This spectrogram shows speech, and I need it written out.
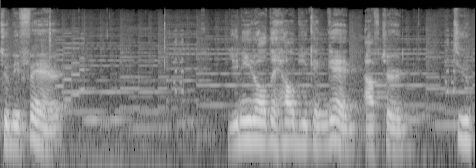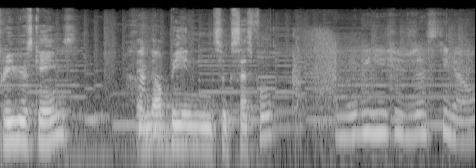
to be fair, you need all the help you can get after two previous games and not being successful. And maybe he should just, you know,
